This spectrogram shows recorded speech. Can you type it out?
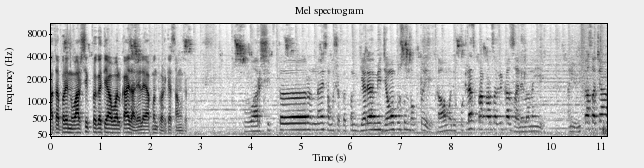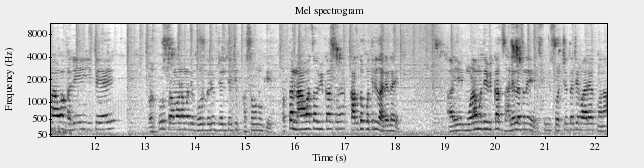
आतापर्यंत वार्षिक प्रगती अहवाल काय झालेला आहे? आपण थोडक्यात सांगू शकतो. वार्षिक तर नाही सांगू शकत पण गेल्या मी जेव्हापासून बघतोय गावामध्ये कुठल्याच प्रकारचा विकास झालेला नाहीये. आणि विकासाच्या नावाखाली इथे भरपूर प्रमाणामध्ये गोरगरीब जनतेची फसवणूक आहे. फक्त नावाचा विकास कागदोपत्री झालेला आहे. आणि मुळामध्ये विकास झालेलाच नाही. तुम्ही स्वच्छतेच्या बाऱ्यात म्हणा.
